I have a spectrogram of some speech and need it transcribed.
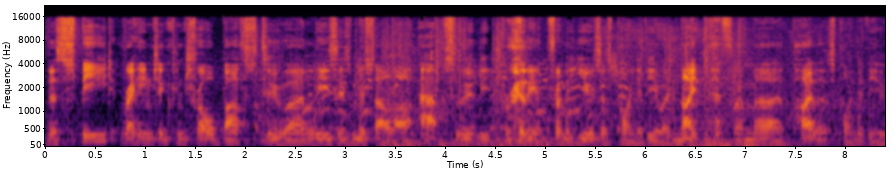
The speed, range and control buffs to uh, Lis' missile are absolutely brilliant from a user's point of view, a nightmare from a pilot's point of view.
